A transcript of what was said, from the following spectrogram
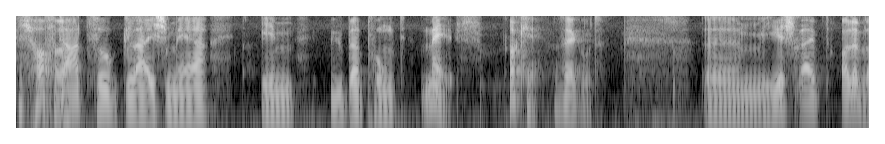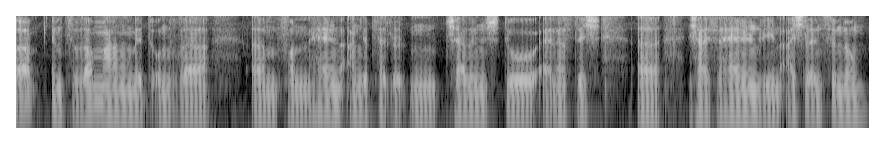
Ich hoffe. Dazu gleich mehr im Überpunkt Mails. Okay, sehr gut. Ähm, hier schreibt Oliver im Zusammenhang mit unserer ähm, von Helen angezettelten Challenge, du erinnerst dich, äh, ich heiße Helen wie in Eichelentzündung,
